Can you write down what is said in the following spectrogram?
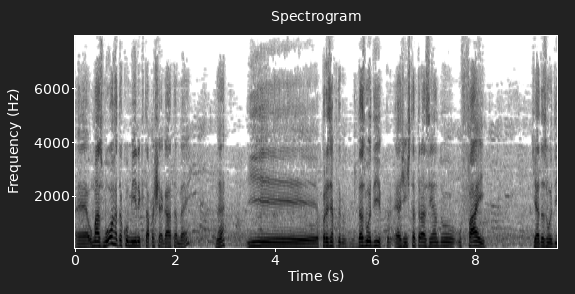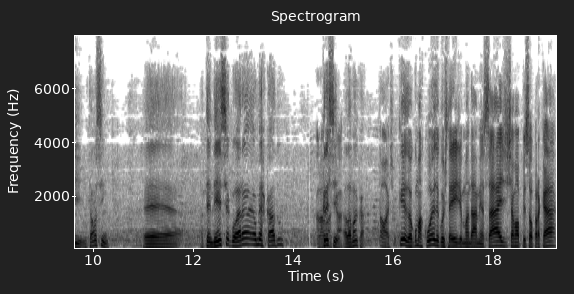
é, o Masmorra da Comini, que está para chegar também. Né? E, por exemplo, das Modi, a gente está trazendo o FAI, que é das Modi. Então, assim, é, a tendência agora é o mercado alavancar. crescer, alavancar. Tá ótimo. Querido, alguma coisa? Gostaria de mandar uma mensagem, chamar o pessoal para cá?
